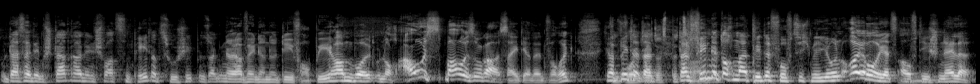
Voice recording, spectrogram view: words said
und dass er dem Stadtrat den schwarzen Peter zuschiebt und sagt, naja, wenn ihr eine DVB haben wollt und noch Ausbau sogar, seid ihr denn verrückt? Ja, bitte, dann, dann findet doch mal bitte 50 Millionen Euro jetzt auf die Schnelle.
